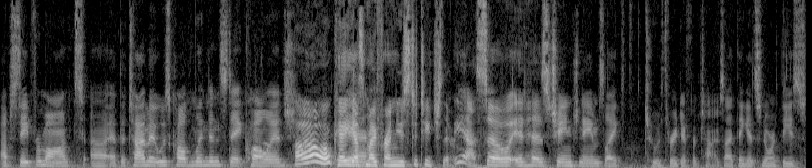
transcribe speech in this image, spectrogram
upstate Vermont. Uh, at the time, it was called Lyndon State College. Oh, okay. yes, my friend used to teach there. Yeah, so it has changed names like two or three different times. I think it's Northeast.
